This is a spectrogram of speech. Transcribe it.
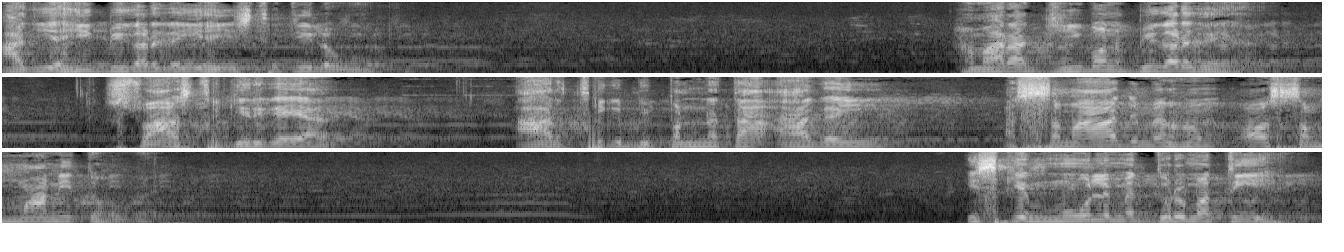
आज यही बिगड़ गई है स्थिति लोगों की। हमारा जीवन बिगड़ गया, स्वास्थ्य गिर गया, आर्थिक विपन्नता आ गई, और समाज में हम असम्मानित हो गए। इसके मूल में दुर्मति है।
